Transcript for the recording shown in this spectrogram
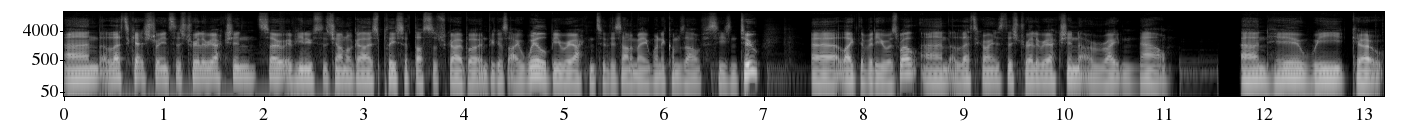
and let's get straight into this trailer reaction. So if you're new to the channel, guys, please hit that subscribe button because I will be reacting to this anime when it comes out for season two. Uh, like the video as well, and let's go into this trailer reaction right now. And here we go.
